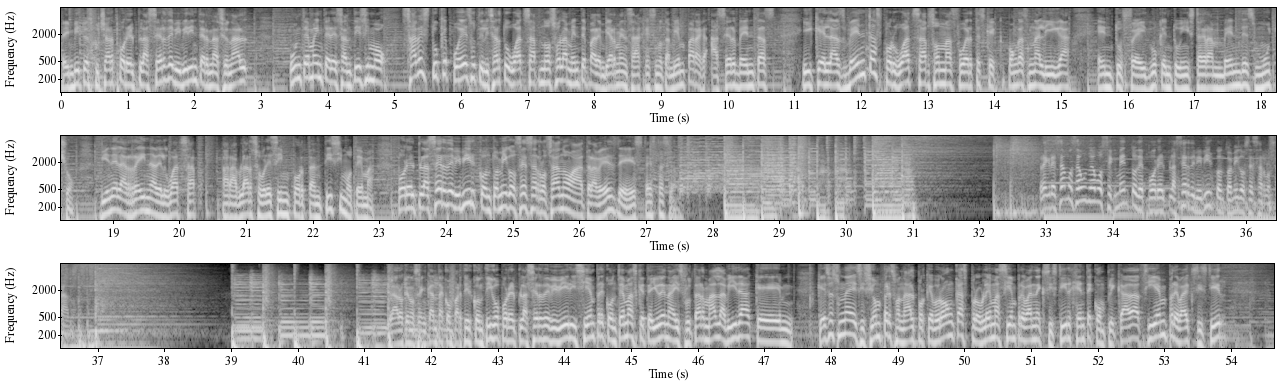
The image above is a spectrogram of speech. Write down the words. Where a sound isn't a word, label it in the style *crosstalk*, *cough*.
Te invito a escuchar por el placer de vivir internacional. Un tema interesantísimo. ¿Sabes tú que puedes utilizar tu WhatsApp no solamente para enviar mensajes, sino también para hacer ventas? Y que las ventas por WhatsApp son más fuertes que pongas una liga en tu Facebook, en tu Instagram. Vendes mucho. Viene la reina del WhatsApp para hablar sobre ese importantísimo tema. Por el placer de vivir con tu amigo César Rosano a través de esta estación. Regresamos a un nuevo segmento de Por el placer de vivir con tu amigo César Lozano. Claro que nos encanta compartir contigo por el placer de vivir y siempre con temas que te ayuden a disfrutar más la vida, que, que eso es una decisión personal, porque broncas, problemas siempre van a existir, gente complicada siempre va a existir.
